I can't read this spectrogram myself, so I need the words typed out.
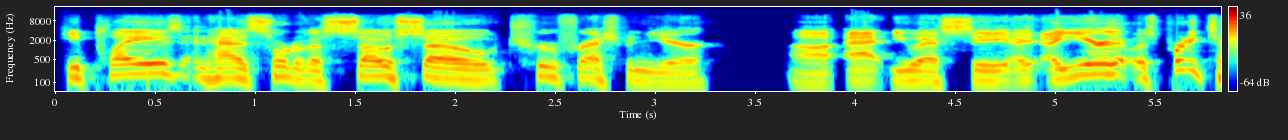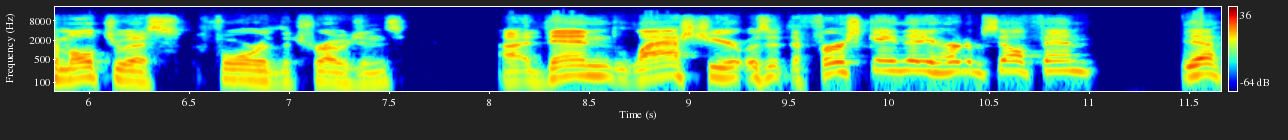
He plays and has sort of a so-so true freshman year uh, at USC, a, a, year that was pretty tumultuous for the Trojans. Uh, then last year, was it the first game that he hurt himself in? Yeah,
